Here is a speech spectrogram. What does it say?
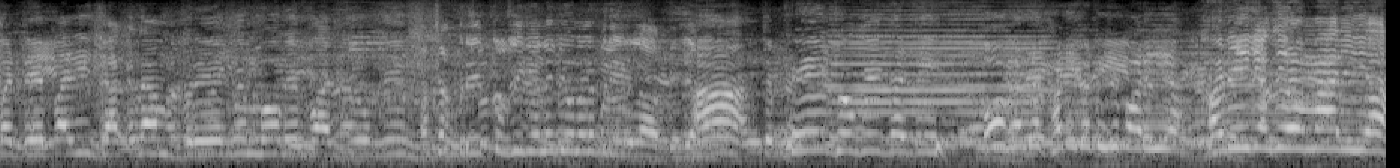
ਵੱਡੇ ਭਾਜੀ ਜਗਦਮ ਬ੍ਰੇਕ ਮੋਰੇ ਵੱਜ ਜੂਗੀ। ਅੱਛਾ ਬ੍ਰੇਕ ਤੁਸੀਂ ਕਹਿੰਦੇ ਕਿ ਉਹਨਾਂ ਨੇ ਬ੍ਰੇਕ ਲਾਤੀ ਜਾਂ ਹਾਂ ਤੇ ਫੇਰ ਜੂਗੀ ਗੱਡੀ। ਉਹ ਕਹਿੰਦੇ ਖੜੀ ਗੱਡੀ 'ਚ ਮਾਰੀ ਹੈ ਖੜੀ ਜਗ੍ਹਾ ਮਾਰੀ ਆ।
